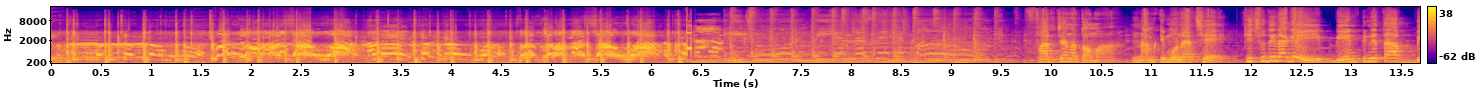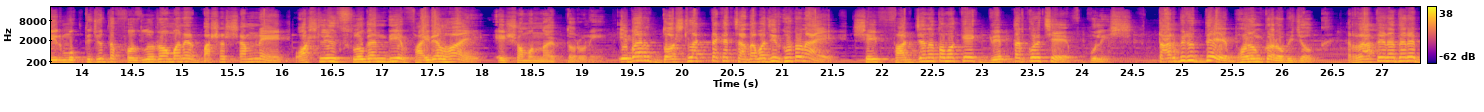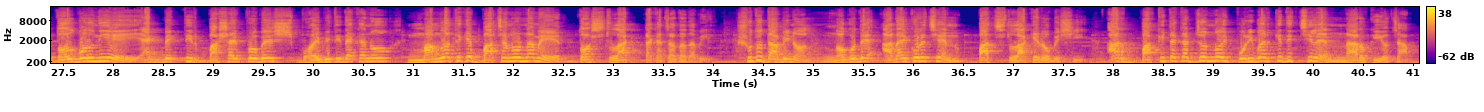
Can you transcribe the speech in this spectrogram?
ফারজানা তমা, নামটি মনে আছে? কিছুদিন আগেই বিএনপি নেতা বীর মুক্তিযোদ্ধা ফজলুর রহমানের বাসার সামনে অশ্লীল স্লোগান দিয়ে ভাইরাল হয় এই সমন্বয়ক তরুণী। এবার দশ লাখ টাকা চাঁদাবাজির ঘটনায় সেই ফারজানা তমাকে গ্রেপ্তার করেছে পুলিশ। তার বিরুদ্ধে ভয়ঙ্কর অভিযোগ। রাতের আধারে দলবল নিয়ে এক ব্যক্তির বাসায় প্রবেশ, ভয়ভীতি দেখানো, মামলা থেকে বাঁচানোর নামে দশ লাখ টাকা চাঁদা দাবি। শুধু দাবি নন, নগদে আদায় করেছেন পাঁচ লাখেরও বেশি। আর বাকি টাকার জন্য ওই পরিবারকে দিচ্ছিলেন নারকীয় চাপ।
